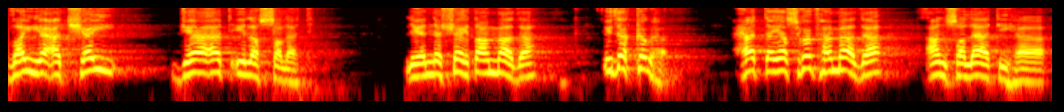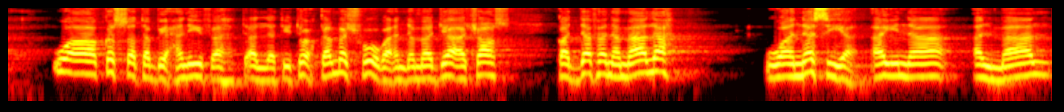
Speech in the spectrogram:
ضيعت شيء جاءت إلى الصلاة. لأن الشيطان ماذا؟ يذكرها حتى يصرفها ماذا؟ عن صلاتها. وقصة أبي حنيفة التي تحكى مشهورة عندما جاء شخص قد دفن ماله ونسي أين المال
